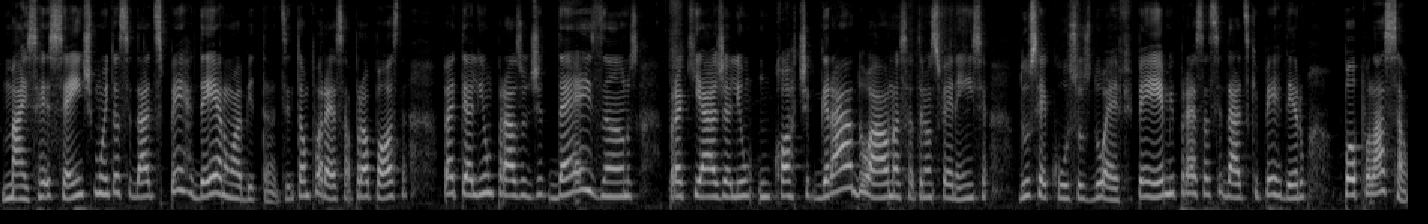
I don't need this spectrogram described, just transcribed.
mais recente, muitas cidades perderam habitantes. Então, por essa proposta, vai ter ali um prazo de 10 anos para que haja ali um, um corte gradual nessa transferência dos recursos do FPM para essas cidades que perderam população.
